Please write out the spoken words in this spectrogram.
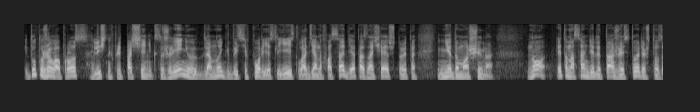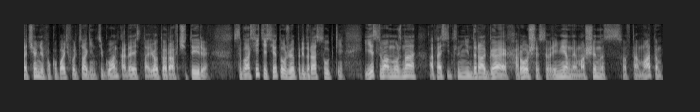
И тут уже вопрос личных предпочтений. К сожалению, для многих до сих пор, если есть ладья на фасаде, это означает, что это не домашина. Но это на самом деле та же история, что зачем мне покупать Volkswagen Tiguan, когда есть Toyota RAV4. Согласитесь, это уже предрассудки. если вам нужна относительно недорогая, хорошая, современная машина с автоматом,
